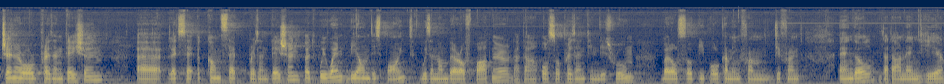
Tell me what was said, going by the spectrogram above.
general presentation uh, let's say, a concept presentation, but we went beyond this point with a number of partners that are also present in this room, but also people coming from different angles that are named here.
